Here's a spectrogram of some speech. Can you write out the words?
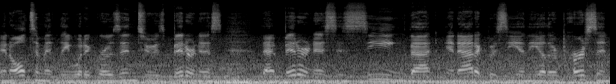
and ultimately what it grows into is bitterness. That bitterness is seeing that inadequacy in the other person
